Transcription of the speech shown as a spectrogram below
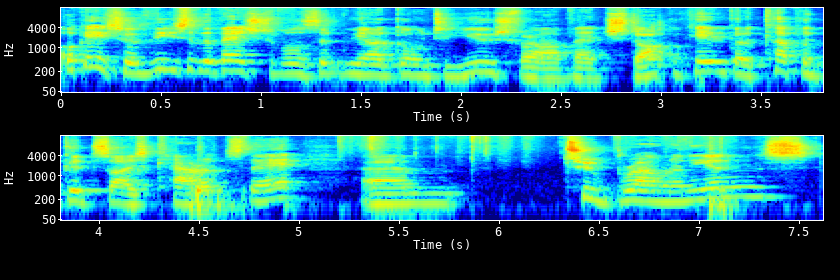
Okay, so these are the vegetables that we are going to use for our veg stock. Okay, we've got a couple of good sized carrots there, um, two brown onions,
